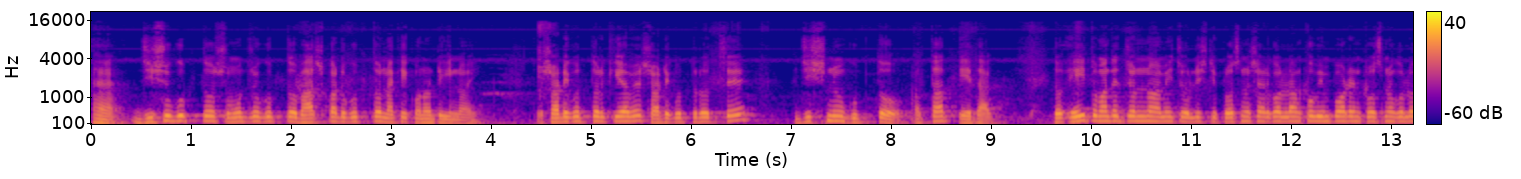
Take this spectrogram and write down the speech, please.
হ্যাঁ যিশুগুপ্ত, সমুদ্রগুপ্ত ভাস্করগুপ্ত নাকি কোনোটিই নয়? তো সঠিক উত্তর কী হবে? সঠিক উত্তর হচ্ছে জিষ্ণুগুপ্ত, অর্থাৎ এ দাগ তো এই তোমাদের জন্য আমি চল্লিশটি প্রশ্ন শেয়ার করলাম। খুব ইম্পর্টেন্ট প্রশ্নগুলো।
